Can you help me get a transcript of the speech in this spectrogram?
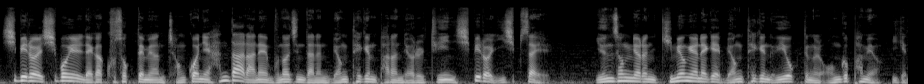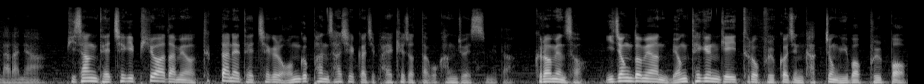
11월 15일 내가 구속되면 정권이 한 달 안에 무너진다는 명태균 발언 열흘 뒤인 11월 24일 윤석열은 김용현에게 명태균 의혹 등을 언급하며 이게 나라냐 비상 대책이 필요하다며 특단의 대책을 언급한 사실까지 밝혀졌다고 강조했습니다. 그러면서 이 정도면 명태균 게이트로 불 꺼진 각종 위법 불법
